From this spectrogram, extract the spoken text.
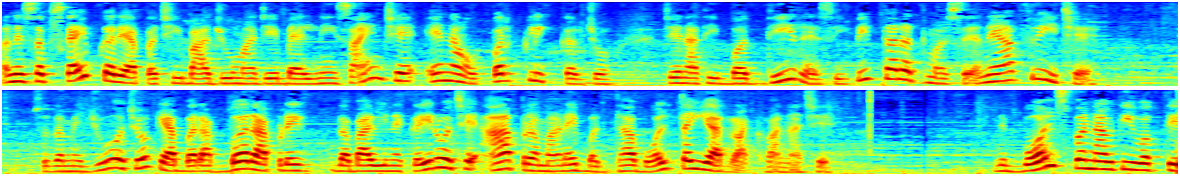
અને સબસ્ક્રાઈબ કર્યા પછી બાજુમાં જે બેલની સાઇન છે એના ઉપર ક્લિક કરજો. જેનાથી બધી રેસીપી તરત મળશે અને આ ફ્રી છે. સો તમે જુઓ છો કે આ બરાબર આપણે દબાવીને કર્યો છે. આ પ્રમાણે બધા બોલ તૈયાર રાખવાના છે. ને બોલ્સ બનાવતી વખતે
